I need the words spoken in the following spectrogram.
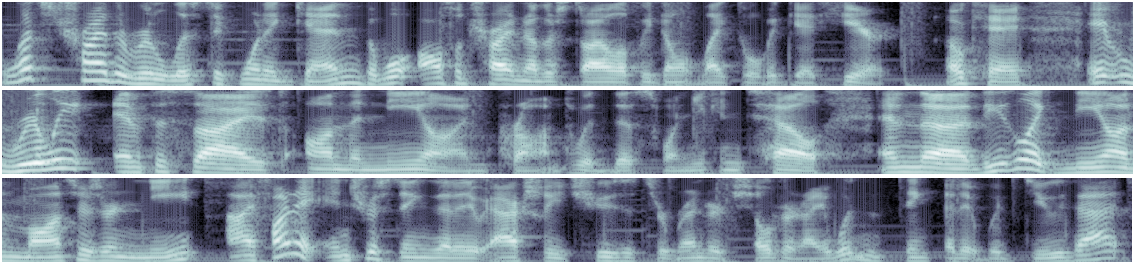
let's try the realistic one again, but we'll also try another style if we don't like what we get here. Okay, it really emphasized on the neon prompt with this one, you can tell. And uh, these like neon monsters are neat. I find it interesting that it actually chooses to render children. I wouldn't think that it would do that.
